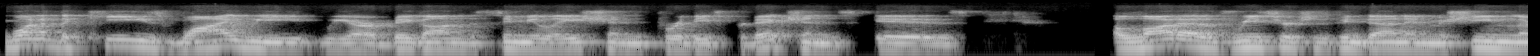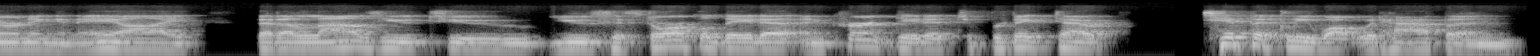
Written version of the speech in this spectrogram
One of the keys why we, we are big on the simulation for these predictions is a lot of research has been done in machine learning and AI that allows you to use historical data and current data to predict out typically what would happen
